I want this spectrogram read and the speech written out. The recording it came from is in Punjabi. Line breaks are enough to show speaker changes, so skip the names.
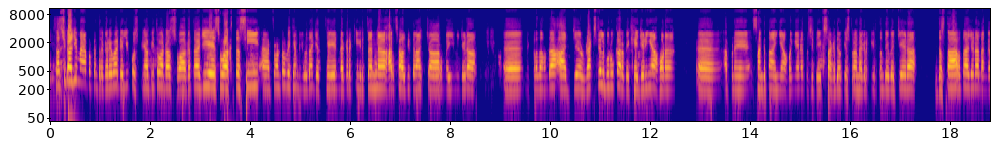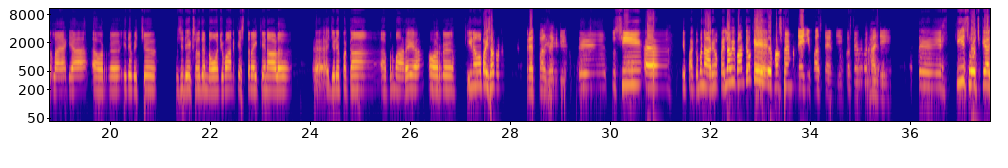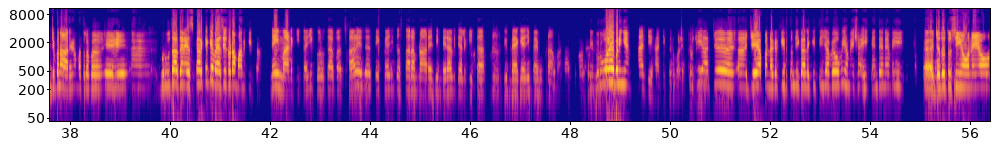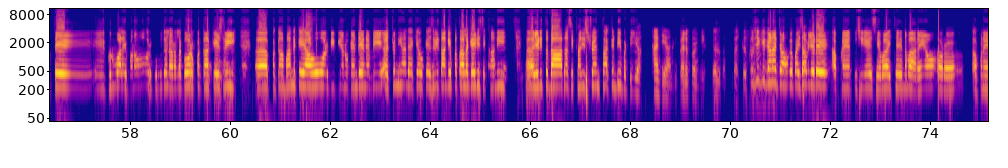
ਸਤਿ ਸ਼੍ਰੀ ਅਕਾਲ ਜੀ ਮੈਂ ਭੁਪਿੰਦਰ ਗਰੇਵਾ ਡੇਲੀ ਪੋਸਟ ਪੰਜਾਬੀ ਤੁਹਾਡਾ ਸਵਾਗਤ ਹੈ ਜੀ। ਇਸ ਵਕਤ ਅਸੀਂ ਟੋਰਾਂਟੋ ਵਿਖੇ ਮੌਜੂਦ ਹਾਂ ਜਿੱਥੇ ਨਗਰ ਕੀਰਤਨ ਹਰ ਸਾਲ ਦੀ ਤਰ੍ਹਾਂ 4 ਮਈ ਨੂੰ ਜਿਹੜਾ ਅ, ਨਿਕਲਦਾ ਹੁੰਦਾ। ਅੱਜ ਰੈਕਸਟਲ ਗੁਰੂ ਘਰ ਵਿਖੇ ਜਿਹੜੀਆਂ ਹੁਣ ਅ, ਆਪਣੇ ਸੰਗਤਾਂ ਆਈਆਂ ਹੋਈਆਂ ਨੇ ਤੁਸੀਂ ਦੇਖ ਸਕਦੇ ਹੋ ਕਿਸ ਤਰ੍ਹਾਂ ਨਗਰ ਕੀਰਤਨ ਦੇ ਵਿੱਚ ਜਿਹੜਾ ਦਸਤਾਰ ਦਾ ਜਿਹੜਾ ਲੰਗਰ ਲਾਇਆ ਗਿਆ ਔਰ ਇਹਦੇ ਵਿੱਚ ਤੁਸੀਂ ਦੇਖ ਸਕਦੇ ਹੋ ਨੌਜਵਾਨ ਕਿਸ ਤਰੀਕੇ ਨਾਲ ਜਿਹੜੇ ਪੱਗਾਂ ਬਣਵਾ ਰਹੇ ਆ। ਔਰ ਕੀ ਨਾਮ ਆ ਭਾਈ ਸਾਹਿਬ ਤੁਹਾਡਾ?
ਪ੍ਰਿਤਪਾਲ ਸਿੰਘ ਜੀ।
ਤੇ ਤੁਸੀਂ ਅਹ, ਇਹ ਪੱਗ ਬਣਾ ਰਹੇ ਹੋ। ਪਹਿਲਾਂ ਵੀ ਬੰਨਦੇ ਹੋ ਕਿ ਫਸਟ ਟਾਈਮ
ਨਹੀਂ ਜੀ ਫਸਟ ਟਾਈਮ ਜੀ।
ਫਸਟ ਟਾਈਮ ਬੰਨੀ
ਹਾਂਜੀ।
ਤੇ ਕੀ ਸੋਚ ਕੇ ਅੱਜ ਬਣਾ ਰਹੇ ਹੋ? ਮਤਲਬ ਇਹ ਅਹ, ਗੁਰੂ ਦਾ ਦਿਨ ਇਸ ਕਰਕੇ ਕਿ ਵੈਸੇ ਹੀ ਤੁਹਾਡਾ ਮਨ ਕੀਤਾ?
ਨਹੀਂ ਮਨ ਕੀਤਾ ਜੀ। ਗੁਰੂ ਦਾ ਸਾਰੇ ਦੇ ਦੇਖਿਆ ਜੀ ਦਸਤਾਰਾਂ ਬਣਾ ਰਹੇ ਸੀ। ਮੇਰਾ ਵੀ ਦਿਲ ਕੀਤਾ ਵੀ ਮੈਂ ਕਿਹਾ ਜੀ ਮੈਂ ਵੀ ਬਣਾਵਾਂ।
ਵੀ ਗੁਰੂ ਵਾਲੇ ਬਣੀਆਂ?
ਹਾਂਜੀ ਹਾਂਜੀ ਗੁਰੂ ਵਾਲੇ
ਕਿਉਂਕਿ ਅੱਜ ਅਹ, ਜੇ ਆਪਾਂ ਨਗਰ ਕੀਰਤਨ ਦੀ ਗੱਲ ਕੀਤੀ ਜਾਵੇ ਉਹ ਵੀ ਹਮੇਸ਼ਾ ਇਹੀ ਕਹਿੰਦੇ ਨੇ ਵੀ ਅਹ, ਜਦੋਂ ਤੁਸੀਂ ਆਉਨੇ ਹੋ ਤੇ ਗੁਰੂ ਵਾਲੇ ਬਣੋ ਔਰ ਗੁਰੂ ਦੇ ਲੜ ਲੱਗੋ ਔਰ ਪੱਗਾਂ ਕੇਸਰੀ ਪੱਗਾਂ ਬੰਨ ਕੇ ਆਓ ਔਰ ਬੀਬੀਆਂ ਨੂੰ ਕਹਿੰਦੇ ਨੇ ਵੀ ਚੁੰਨੀਆਂ ਲੈ ਕੇ ਆਓ ਕੇਸਰੀ ਤਾਂ ਕਿ ਪਤਾ ਲੱਗੇ ਜਿਹੜੀ ਸਿੱਖਾਂ ਦੀ ਜਿਹੜੀ ਤਦਾਦ ਆ ਸਿੱਖਾਂ ਦੀ ਸਟਰੈਂਥ ਆ ਕਿੱਡੀ ਵੱਡੀ ਆ।
ਹਾਂਜੀ ਹਾਂਜੀ ਬਿਲਕੁਲ ਜੀ ਬਿਲਕੁਲ
ਤੁਸੀਂ ਕੀ ਕਹਿਣਾ ਚਾਹੋਗੇ ਭਾਈ ਸਾਹਿਬ ਜਿਹੜੇ ਆਪਣੇ ਤੁਸੀਂ ਇਹ ਸੇਵਾ ਇੱਥੇ ਨਿਭਾ ਰਹੇ ਹੋ ਔਰ ਆਪਣੇ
